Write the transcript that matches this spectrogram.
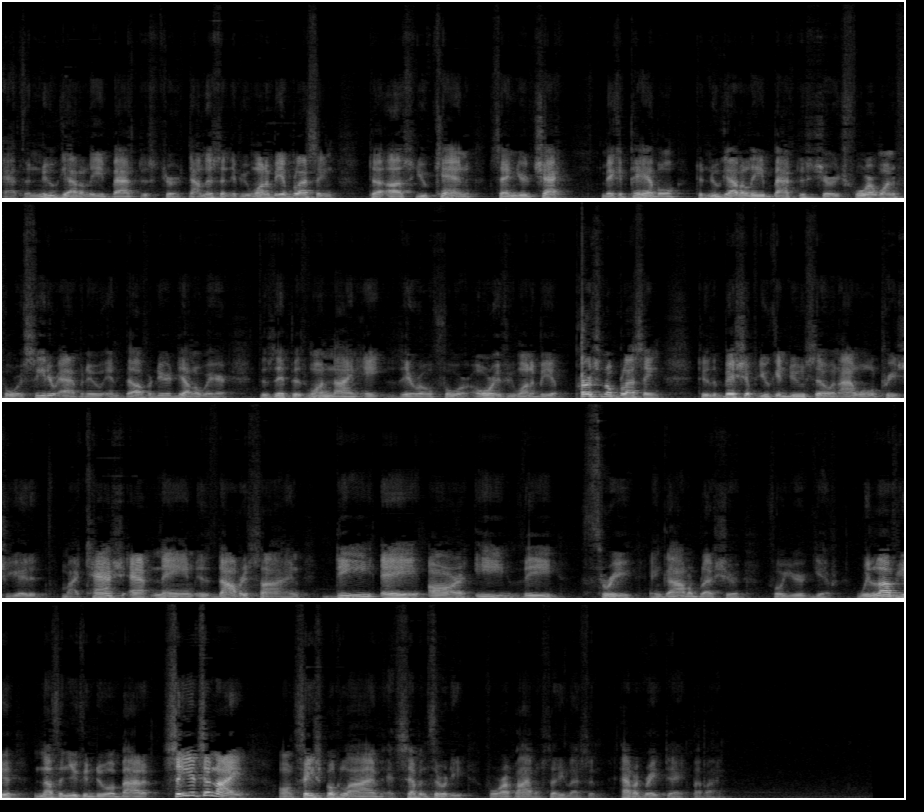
at the New Galilee Baptist Church. Now, listen, if you want to be a blessing, to us, you can send your check, make it payable to New Galilee Baptist Church, 414 Cedar Avenue in Belvedere, Delaware. The zip is 19804. Or if you want to be a personal blessing to the bishop, you can do so, and I will appreciate it. My Cash App name is dollar sign D A R E V 3. And God will bless you for your gift. We love you. Nothing you can do about it. See you tonight on Facebook Live at 7:30 for our Bible study lesson. Have a great day. Bye-bye.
